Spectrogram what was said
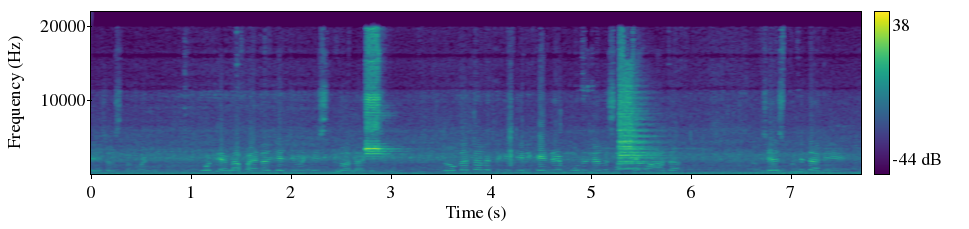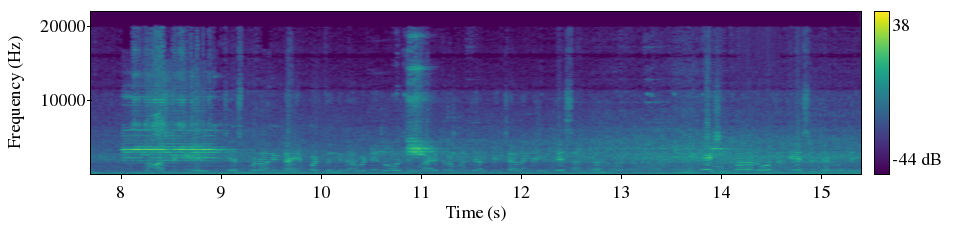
చేసేస్తాం. మళ్ళీ కోర్టు ఎలా ఫైనల్ జడ్జిమెంట్ ఇస్తుందో అలాగే లోక్ అదాలత్కి దీనికి మూడు నెలల సమయం ఆదా చేసుకుని దాన్ని లాస్ట్కి చేసుకోవడానికి టైం పడుతుంది కాబట్టి రోజు కార్యక్రమం జరిపించాలనే ఉద్దేశంతో ఈ మీడియేషన్ ద్వారా రోజు కేసులు జరుగుతాయి.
